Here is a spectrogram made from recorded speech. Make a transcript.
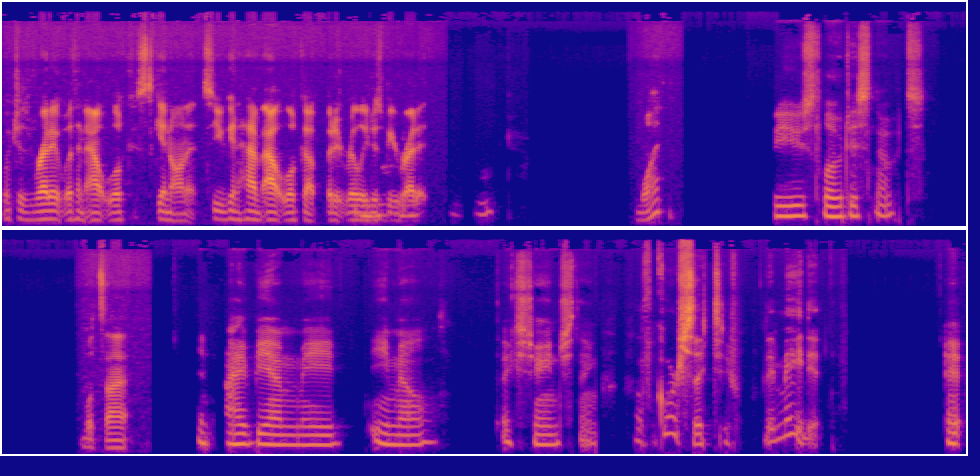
which is Reddit with an Outlook skin on it. So you can have Outlook up, but it really just be mm-hmm. Reddit. What? We use Lotus Notes. What's that? An IBM made email exchange thing. Of course they do. They made it. E-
